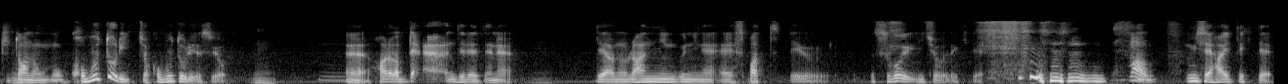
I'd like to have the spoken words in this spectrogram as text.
ちょっとあの、もう小太りっちゃ小太りですよ。うん。えー腹がデーンって出てね。で、あの、ランニングにね、えースパッツっていう、すごい衣装できて。まあ、店入ってきて、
